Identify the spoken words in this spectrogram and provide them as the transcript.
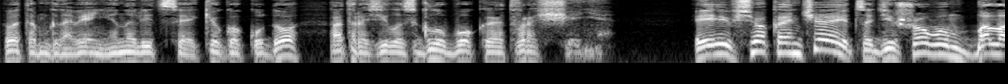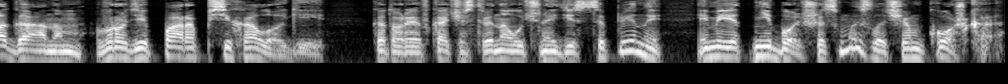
В это мгновение на лице Кёгакудо отразилось глубокое отвращение. И все кончается дешевым балаганом, вроде парапсихологии, которая в качестве научной дисциплины имеет не больше смысла, чем кошка,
